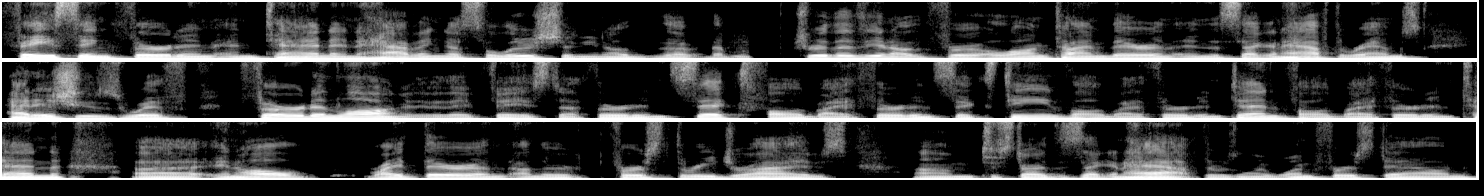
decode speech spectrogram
facing third and, and 10 and having a solution. You know, the, the truth is, you know, for a long time there in, in the second half, the Rams had issues with third and long. They faced a third and six, followed by a third and 16, followed by a third and 10, followed by a third and 10, uh, and all right there on, on their first three drives um, to start the second half. There was only one first down,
